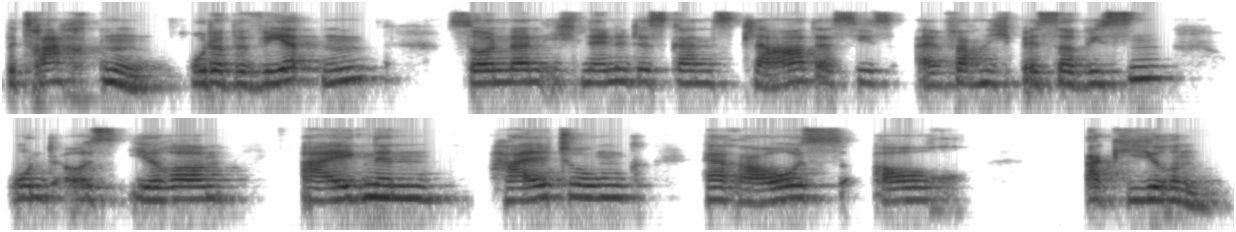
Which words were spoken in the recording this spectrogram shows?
betrachten oder bewerten, sondern ich nenne das ganz klar, dass sie es einfach nicht besser wissen und aus ihrer eigenen Haltung heraus auch agieren.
